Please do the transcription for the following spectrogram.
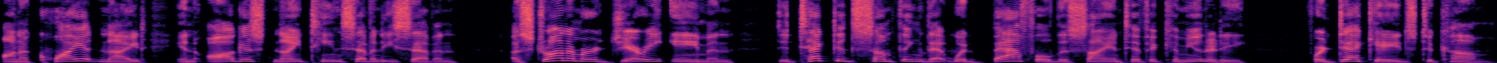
On a quiet night in August 1977, astronomer Jerry Ehman detected something that would baffle the scientific community for decades to come.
